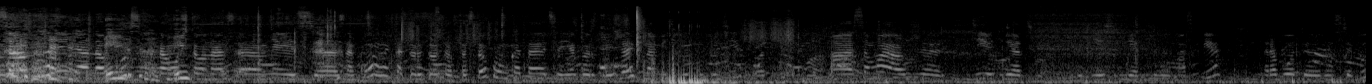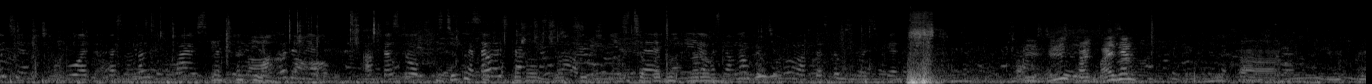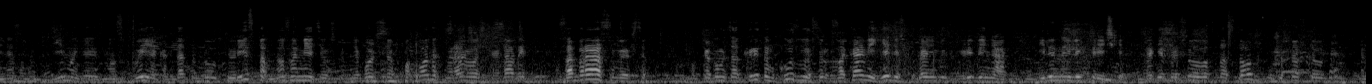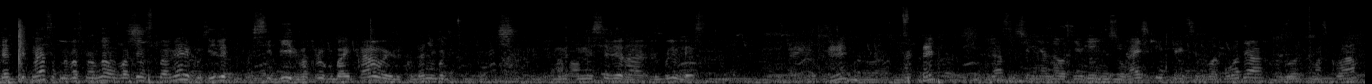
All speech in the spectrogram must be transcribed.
самом деле она в курсе, потому что у нас э, у меня есть э, знакомый, который тоже автостопом катается. Я говорю, приезжай к нам, если вы пути. Вот. А сама уже 9 лет, 10 лет живу в Москве, работаю в институте. Вот. В основном занимаюсь спортивными походами. Автостоп каталась там три месяца, и в основном практикую автостоп с велосипедом. Базель. Меня зовут Дима, я из Москвы. Я когда-то был туристом, но заметил, что мне больше всего в походах нравилось, когда ты забрасываешься в каком-нибудь открытом кузове с рюкзаками едешь куда-нибудь в гребенях или на электричке. Так я пришел в автостоп, путешествовал лет 15, но в основном в Латинскую Америку или в Сибирь, вокруг Байкала или куда-нибудь на, на севера. Люблю лес. Здравствуйте, меня зовут Евгений Сурайский, 32 года, город Москва.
